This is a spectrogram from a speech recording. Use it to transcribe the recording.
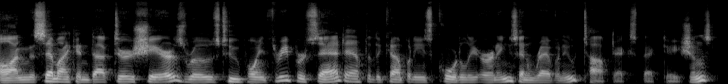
On semiconductor, shares rose 2.3% after the company's quarterly earnings and revenue topped expectations.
